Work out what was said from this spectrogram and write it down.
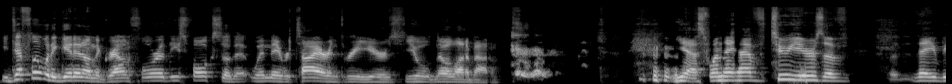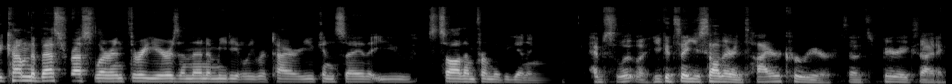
You definitely want to get in on the ground floor of these folks so that when they retire in three years, you'll know a lot about them. yes, when they have two years of, they become the best wrestler in three years and then immediately retire, you can say that you saw them from the beginning. Absolutely. You could say you saw their entire career. So it's very exciting.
